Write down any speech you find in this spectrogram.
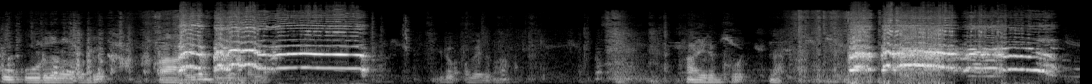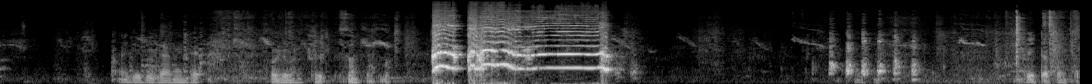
പൂ കൂടുതലുള്ളതുകൊണ്ട് ആയിരം ഗ്രൂപ്പ് വരുന്നതാണ് ആയിരം പൂ രീതിയിലാണ് എന്റെ കോഴി വളർത്തൽ സംരംഭം തീറ്റപ്പുറത്ത്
